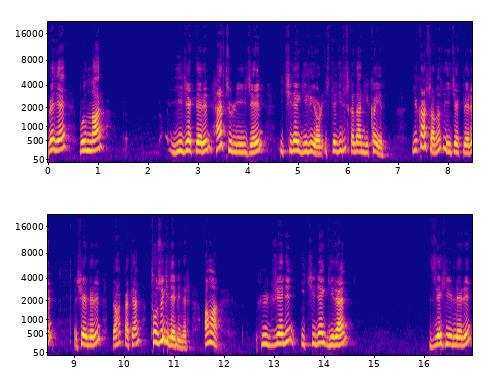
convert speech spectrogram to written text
ve de bunlar yiyeceklerin, her türlü yiyeceğin içine giriyor. İstediğiniz kadar yıkayın. Yıkarsanız yiyecekleri, şeyleri de hakikaten tozu gidebilir. Ama hücrenin içine giren zehirleri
